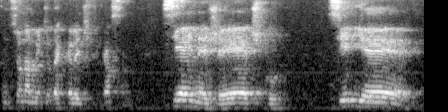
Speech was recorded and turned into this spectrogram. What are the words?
funcionamento daquela edificação. Se é energético, se ele é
